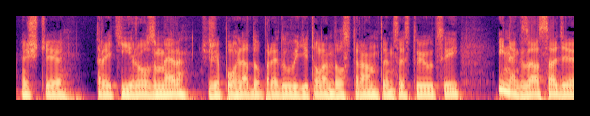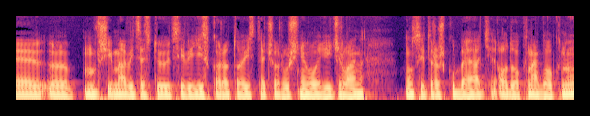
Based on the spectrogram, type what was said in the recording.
ešte tretí rozmer, čiže pohľad dopredu, vidí to len do stran ten cestujúci. Inak v zásade e, všímavý cestujúci vidí skoro to isté, čo rušne vodič, len musí trošku behať od okna k oknu.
